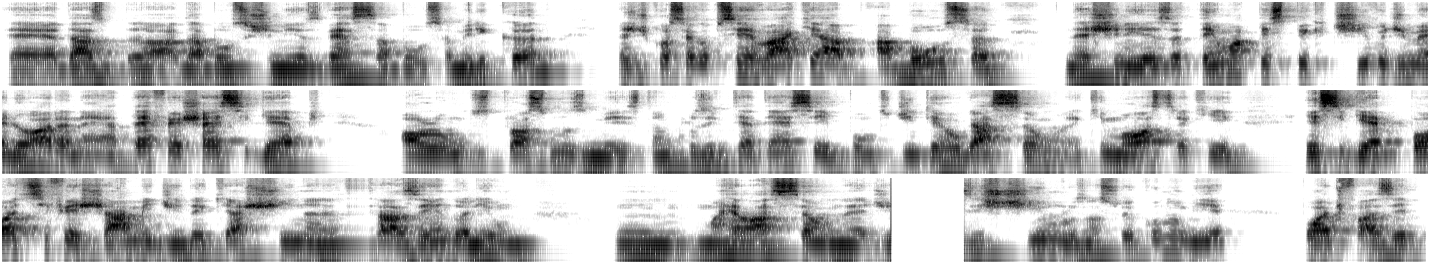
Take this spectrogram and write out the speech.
é, das, da, da, bolsa chinesa versus a bolsa americana, a gente consegue observar que a, a bolsa né, chinesa tem uma perspectiva de melhora, né, até fechar esse gap ao longo dos próximos meses. Então, inclusive, tem até esse ponto de interrogação né, que mostra que esse gap pode se fechar à medida que a China, né, trazendo ali um, um, uma relação né, de estímulos na sua economia, pode fazer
